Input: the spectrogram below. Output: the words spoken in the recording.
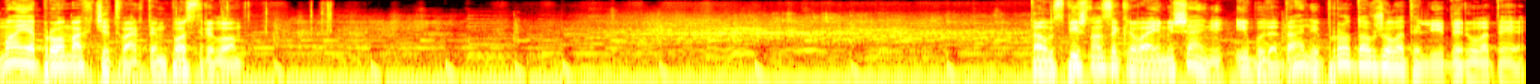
Має промах четвертим пострілом. Та успішно закриває мішені і буде далі продовжувати лідерувати.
